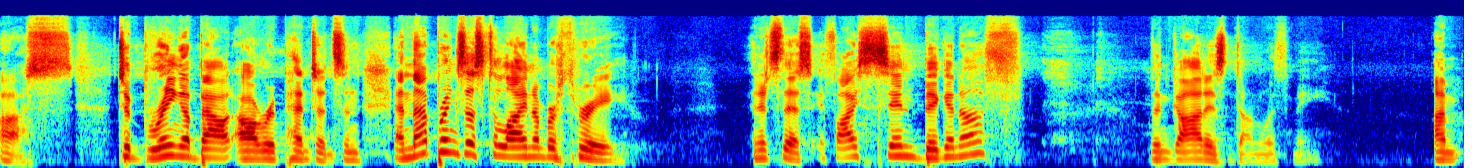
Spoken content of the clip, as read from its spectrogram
us to bring about our repentance. And, and that brings us to lie number three. And it's this if I sin big enough, then God is done with me. I'm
